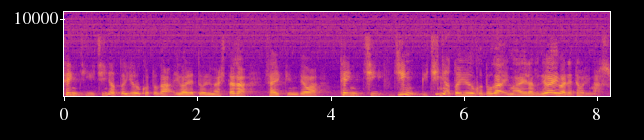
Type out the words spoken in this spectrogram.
天地一如ということが言われておりましたが最近では天地人一如ということが今愛楽では言われております。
